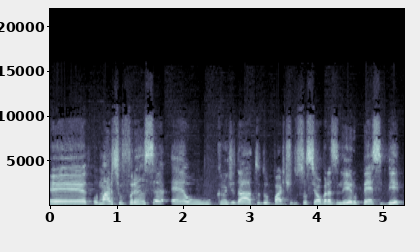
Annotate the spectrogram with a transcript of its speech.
É, o Márcio França é o candidato do Partido Social Brasileiro, PSB.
